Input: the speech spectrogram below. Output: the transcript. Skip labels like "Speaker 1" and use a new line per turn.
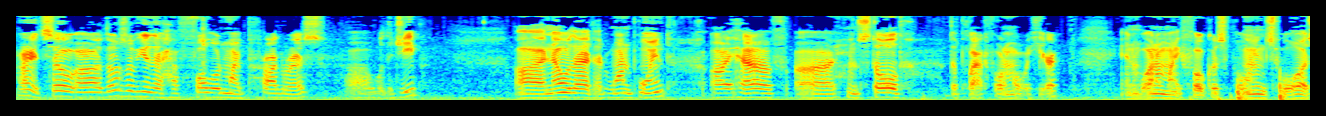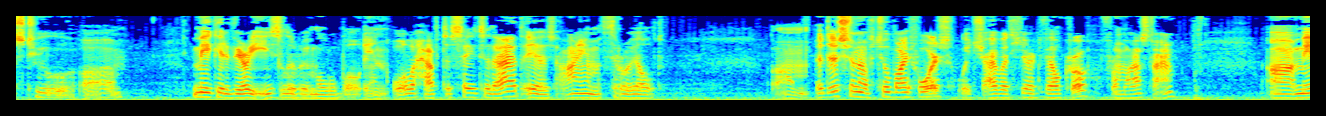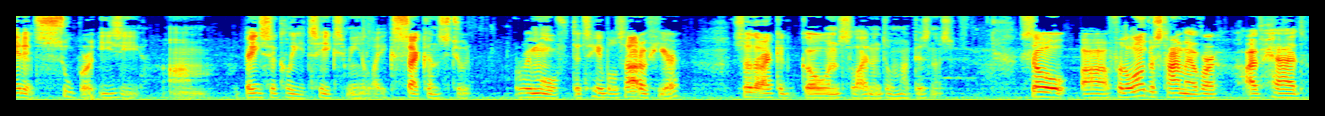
All right, so uh, those of you that have followed my progress uh, with the Jeep uh, know that at one point I have uh, installed the platform over here and one of my focus points was to um, make it very easily removable and all I have to say to that is I am thrilled. Um, addition of 2x4s, which I've adhered Velcro from last time, uh, made it super easy. Um, basically it takes me like seconds to remove the tables out of here so that I could go and slide into my business. So uh, for the longest time ever, I've had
